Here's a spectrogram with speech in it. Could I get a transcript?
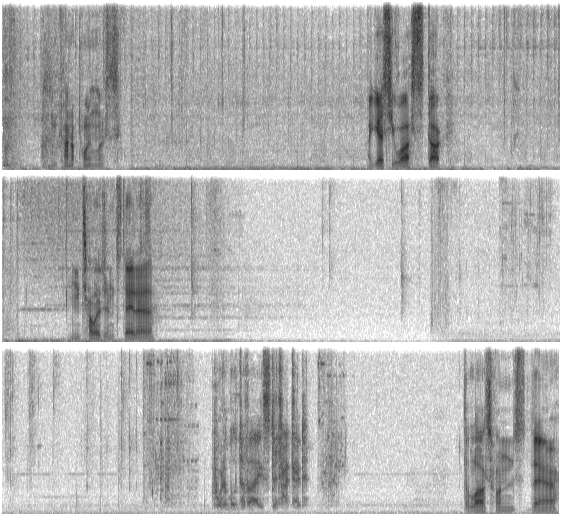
And kind of pointless. I guess you are stuck. Intelligence data. device detected. The last one's there.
